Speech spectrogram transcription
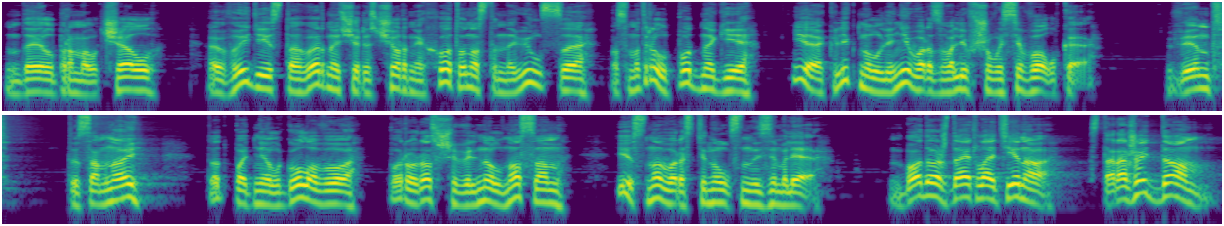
Дейл промолчал. Выйдя из таверны через черный ход, он остановился, посмотрел под ноги и окликнул лениво развалившегося волка. «Винт, ты со мной?» Тот поднял голову, пару раз шевельнул носом и снова растянулся на земле. «Буду ждать Латину! Сторожить дом!»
